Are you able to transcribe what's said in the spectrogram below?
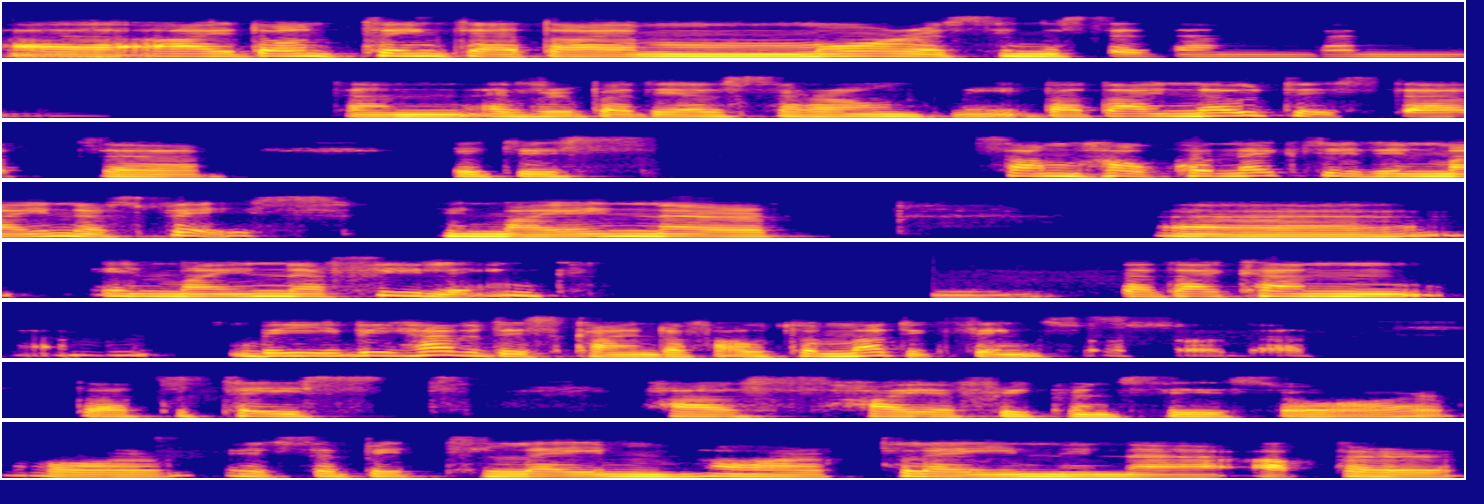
Uh, mm-hmm. I don't think that I am more a synesthete than than than everybody else around me, but I notice that uh, it is somehow connected in my inner space, in my inner uh, in my inner feeling. Mm. That I can, um, we we have this kind of automatic things also that that the taste has higher frequencies or or it's a bit lame or plain in a upper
